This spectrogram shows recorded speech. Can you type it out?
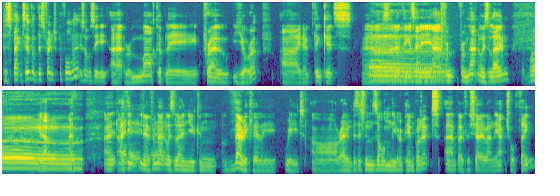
perspective of this French performer is obviously uh, remarkably pro Europe. I don't think it's. Uh, so I don't think it's any uh, from from that noise alone. Yeah, I, I think you know from that noise alone, you can very clearly read our own positions on the European project, uh, both the show and the actual thing.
